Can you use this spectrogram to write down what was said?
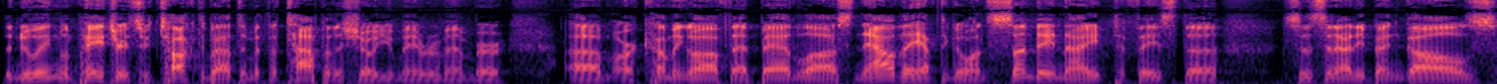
The New England Patriots, we talked about them at the top of the show, you may remember, um, are coming off that bad loss. Now they have to go on Sunday night to face the Cincinnati Bengals,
